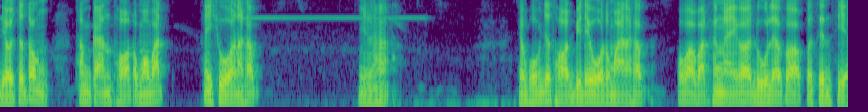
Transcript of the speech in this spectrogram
เดี๋ยวจะต้องทำการถอดออกมาวัดให้ชัวร์นะครับ นี่นะฮะเดี๋ยวผมจะถอดบิดไดโอดออกมานะครับ เพราะว่าวัดข้างในก็ดูแล้วก็เปอร์เซ็นต์เสีย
